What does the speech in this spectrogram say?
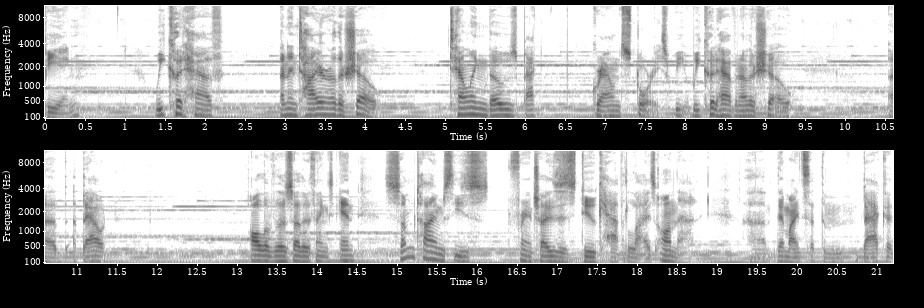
being, we could have an entire other show telling those background stories. We we could have another show uh, about all of those other things and sometimes these franchises do capitalize on that. Uh, they might set them back a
